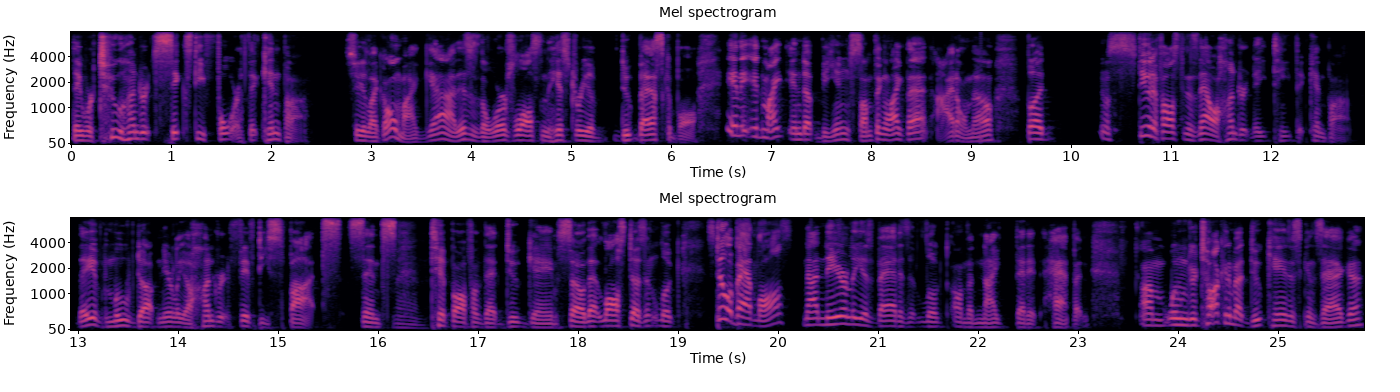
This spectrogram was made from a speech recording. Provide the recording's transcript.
They were 264th at KenPom. So you're like, oh my God, this is the worst loss in the history of Duke basketball. And it might end up being something like that. I don't know. But you know, Stephen F. Austin is now 118th at KenPom. They have moved up nearly 150 spots since Man. tip off of that Duke game. So that loss doesn't look still a bad loss, not nearly as bad as it looked on the night that it happened. Um, when you're talking about Duke, Kansas, Gonzaga,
